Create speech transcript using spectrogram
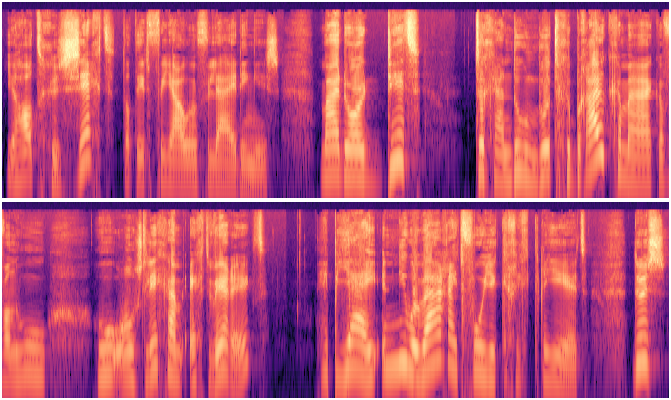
Je had gezegd dat dit voor jou een verleiding is. Maar door dit te gaan doen, door het gebruik te maken van hoe, hoe ons lichaam echt werkt, heb jij een nieuwe waarheid voor je gecreëerd. Dus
